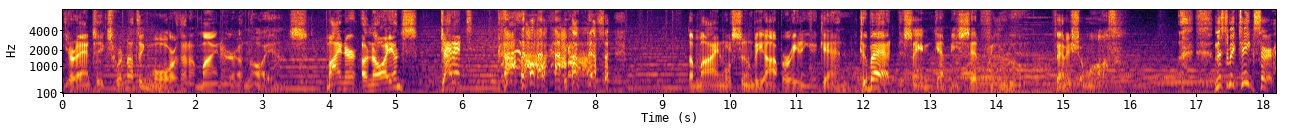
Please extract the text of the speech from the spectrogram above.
Your antics were nothing more than a minor annoyance. Minor annoyance? Get it? the mine will soon be operating again. Too bad the same can't be said for you. Finish them off. Mr. McTeague, sir.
